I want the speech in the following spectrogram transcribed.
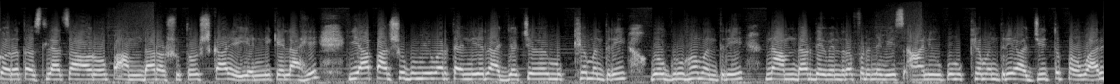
करत असल्याचा आरोप आमदार आशुतोष काळे यांनी केला आहे. या पार्श्वभूमीवर त्यांनी राज्याचे मुख्यमंत्री व गृहमंत्री नामदार देवेंद्र फडणवीस आणि उपमुख्यमंत्री अजित पवार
